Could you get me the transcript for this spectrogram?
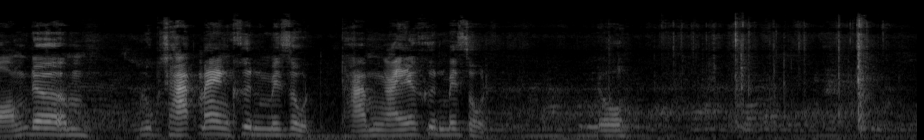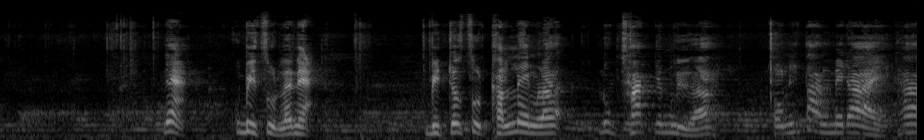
ของเดิมลูกชักแม่งขึ้นไม่สุดทำไงก็ขึ้นไม่สุด ดู เนี่ย กูบิดสุดแล้วเนี่ย บิดจนสุดคันเร่งแล้ว ลูกชักยังเหลือ ตรงนี้ตั้งไม่ได้ ถ้า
